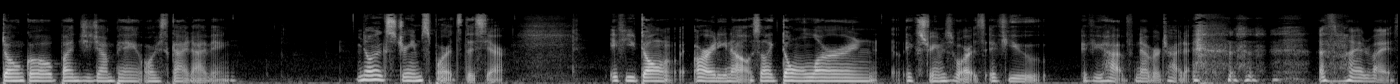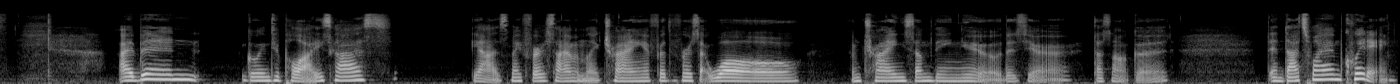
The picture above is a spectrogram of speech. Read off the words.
don't go bungee jumping or skydiving. No extreme sports this year. If you don't already know. So like don't learn extreme sports if you if you have never tried it. That's my advice. I've been going to Pilates class. Yeah, it's my first time. I'm like trying it for the first time. Whoa, I'm trying something new this year. That's not good. And that's why I'm quitting.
